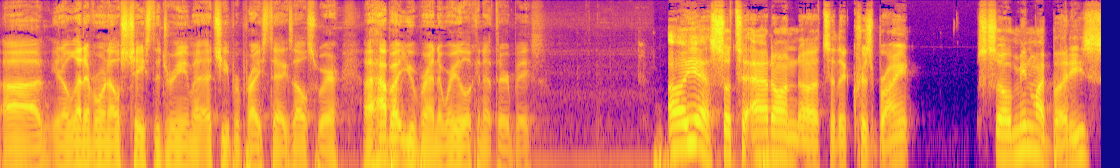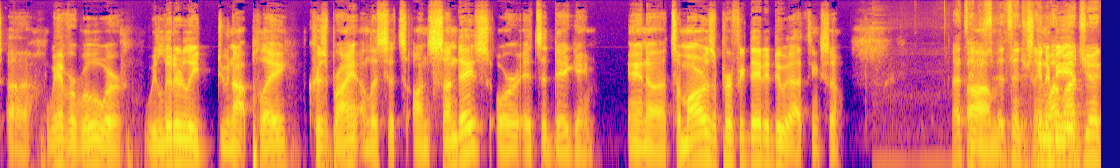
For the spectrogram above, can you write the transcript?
uh, you know let everyone else chase the dream at, cheaper price tags elsewhere. Uh, how about you, Brandon? Where are you looking at third base? Uh, yeah. So to add on uh, to the Kris Bryant, so me and my buddies, uh, we have a rule where we literally do not play Chris Bryant unless it's on Sundays or it's a day game. And uh, tomorrow's a perfect day to do it. I think so. That's Um. That's it's interesting. gonna Why, be why don't you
